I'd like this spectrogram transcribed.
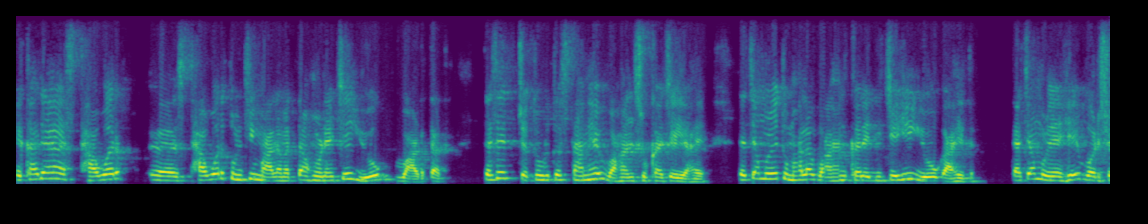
एखाद्या स्थावर स्थावर तुमची मालमत्ता होण्याचे योग वाढतात. तसेच चतुर्थ स्थान हे वाहन सुखाचेही आहे. त्याच्यामुळे तुम्हाला वाहन खरेदीचेही योग आहेत. त्याच्यामुळे हे वर्ष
